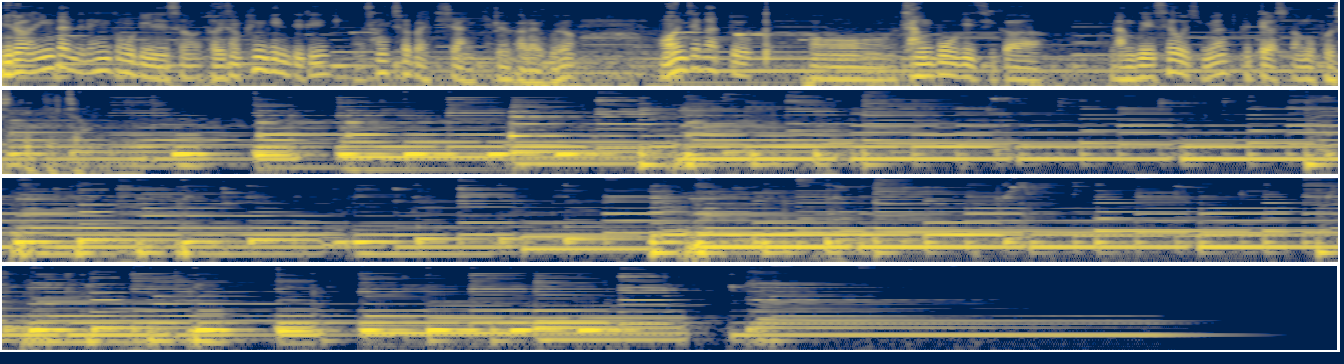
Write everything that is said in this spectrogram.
이러한 인간들의 행동으로 인해서 더 이상 펭귄들이 어, 상처받지 않기를 바라고요. 언젠가 또 어, 장보기지가 남극에 세워지면 그때 가서 한번 볼 수도 있겠죠.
